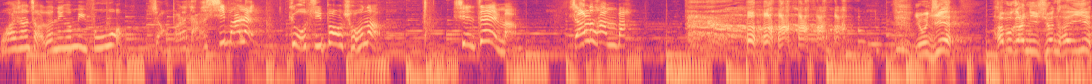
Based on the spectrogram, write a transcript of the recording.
我还想找到那个蜜蜂窝，然后把它打得稀巴烂，给我自己报仇呢。现在嘛，饶了他们吧。永吉，还不赶紧宣太医？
